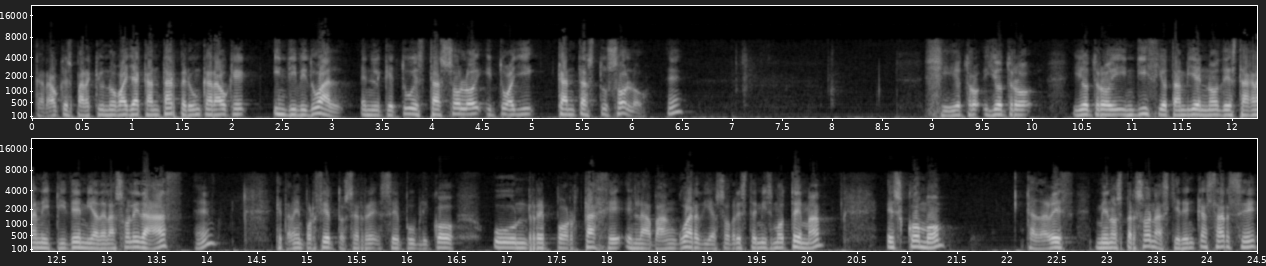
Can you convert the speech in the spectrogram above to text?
karaokes para que uno vaya a cantar, pero un karaoke individual en el que tú estás solo y tú allí cantas tú solo. ¿eh? y otro y otro y otro indicio también no de esta gran epidemia de la soledad ¿eh? que también por cierto se, se, publicó un reportaje en la vanguardia sobre este mismo tema es como cada vez menos personas quieren casarse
